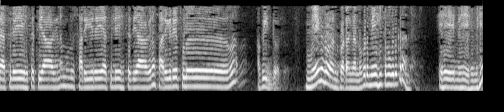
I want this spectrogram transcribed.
ඇතුලේ හිත තියාගෙන මුළු ශරීරයේ ඇතුලේ හිත තියාගෙන ශරීරය තුලම අපි ඉන්න ඕනේ. මේක කරන්න පටන් ගන්නකොට මේ හිත මොකද කරන්නේ? එහෙ මෙහෙ එහෙ මෙහෙ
